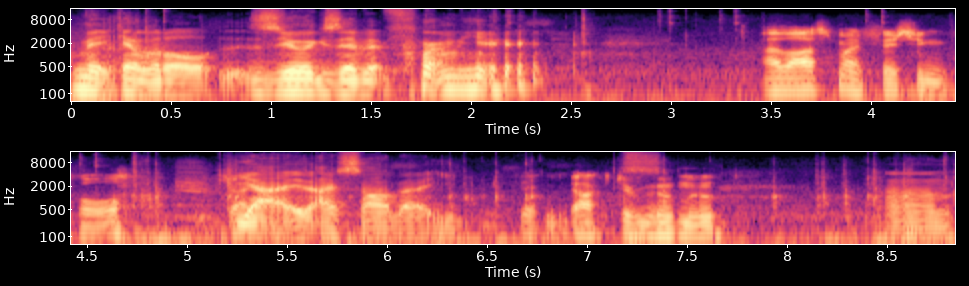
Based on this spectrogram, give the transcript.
make a little zoo exhibit for him here. I lost my fishing pole. yeah, I, I saw that. You, Dr. Moo Moo. Um,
